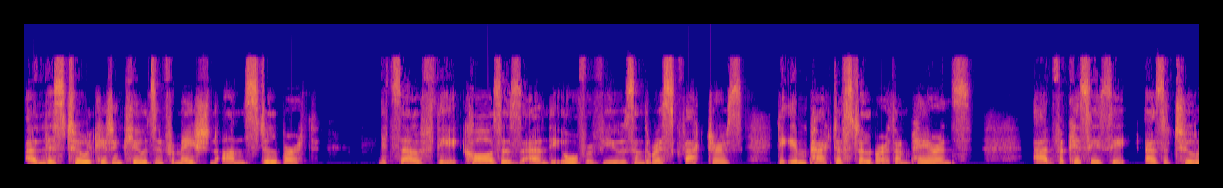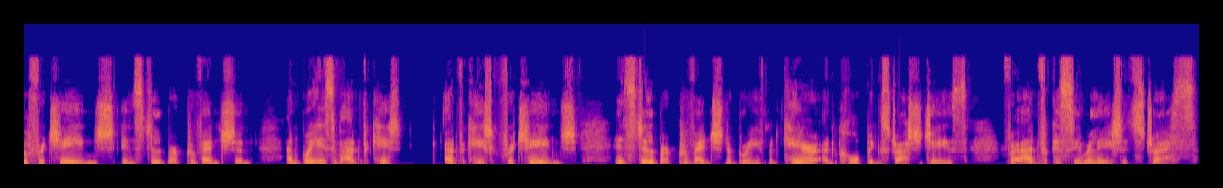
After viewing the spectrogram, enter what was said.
And this toolkit includes information on stillbirth itself the causes and the overviews and the risk factors the impact of stillbirth on parents advocacy as a tool for change in stillbirth prevention and ways of advocate, advocating for change in stillbirth prevention and bereavement care and coping strategies for advocacy related stress.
